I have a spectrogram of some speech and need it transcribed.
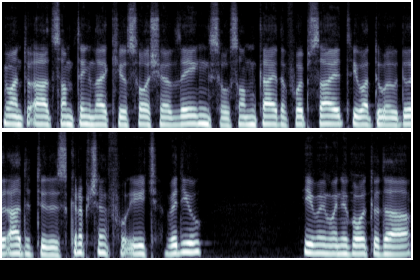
you want to add something like your social links or some kind of website. You want to do add it to the description for each video. Even when you go to the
